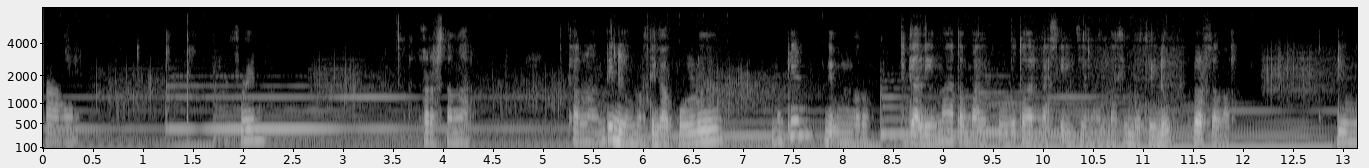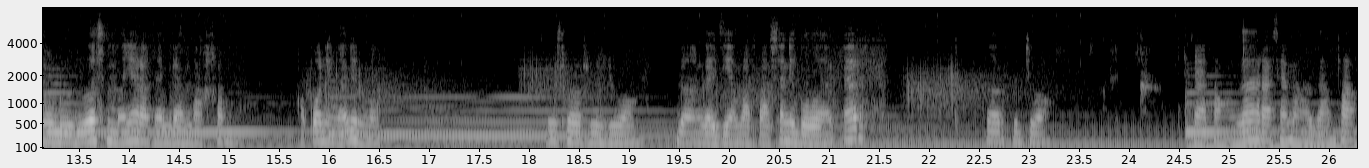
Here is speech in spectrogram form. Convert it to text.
tahu. Flynn terus dengar. Kalau nanti di umur 30 mungkin di umur 35 atau 40 Tuhan kasih izin lo masih buat hidup lo harus dengar. Di umur 22 semuanya rasanya berantakan. Apa ninggalin lo? Terus lo harus berjuang. Dengan gaji yang pas-pasan di bawah UMR lo harus berjuang. Ya atau enggak rasanya gak gampang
